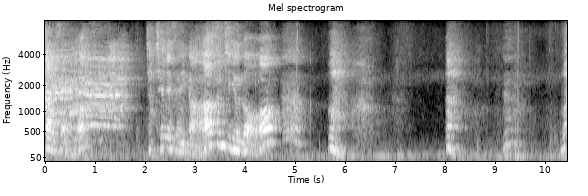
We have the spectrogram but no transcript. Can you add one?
잘했어요 자 체조했으니까 숨쉬기 운동 와. 와.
